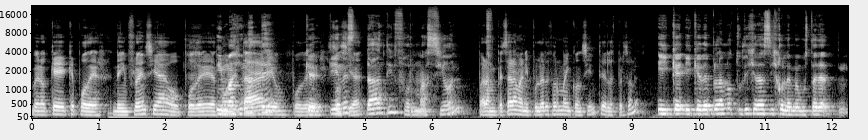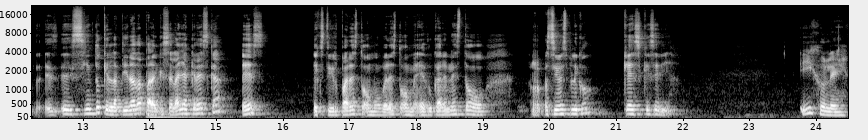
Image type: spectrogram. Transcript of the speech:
Pero ¿qué, qué poder? ¿De influencia o poder Imagínate monetario? que ¿Poder tienes social? tanta información ¿Para empezar a manipular de forma inconsciente a las personas? y que, y que de plano tú dijeras, híjole, me gustaría, siento que la tirada para que Celaya crezca es extirpar esto o mover esto o me- educar en esto o... ¿Sí me explico? ¿Qué es, qué sería? Híjole.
